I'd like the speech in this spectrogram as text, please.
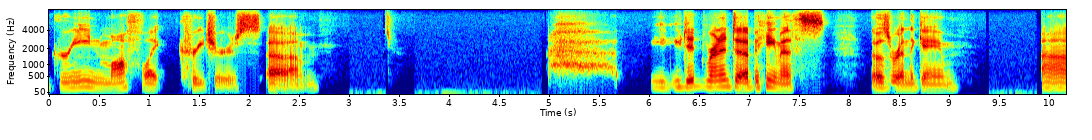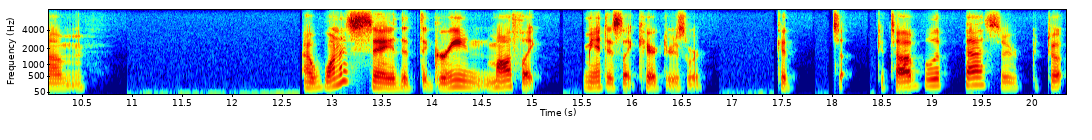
green moth-like creatures. Um, you, you did run into behemoths; those were in the game. Um, I want to say that the green moth-like, mantis-like characters were Katablipas or Kato-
